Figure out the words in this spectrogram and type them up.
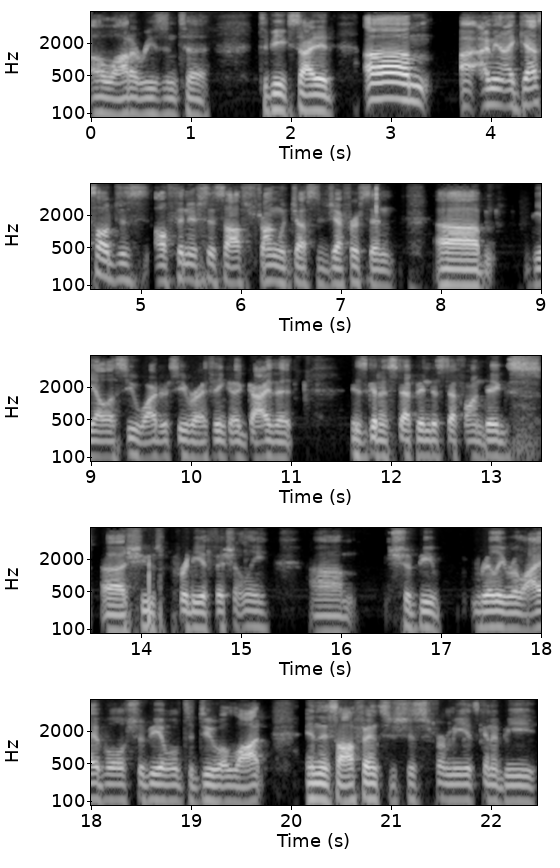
a, lot of reason to to be excited. Um, I, I, mean, I guess I'll just I'll finish this off strong with Justin Jefferson, um, the LSU wide receiver. I think a guy that is going to step into Stefon Diggs' uh, shoes pretty efficiently. Um, should be really reliable. Should be able to do a lot in this offense. It's just for me, it's going to be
